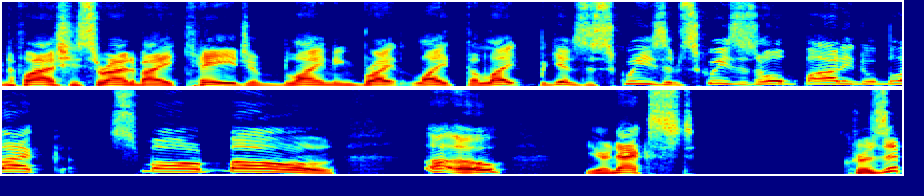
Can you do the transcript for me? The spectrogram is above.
In a flash, he's surrounded by a cage of blinding bright light. The light begins to squeeze him, squeeze his whole body to a black, small ball. Uh oh. You're next. Krazip.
